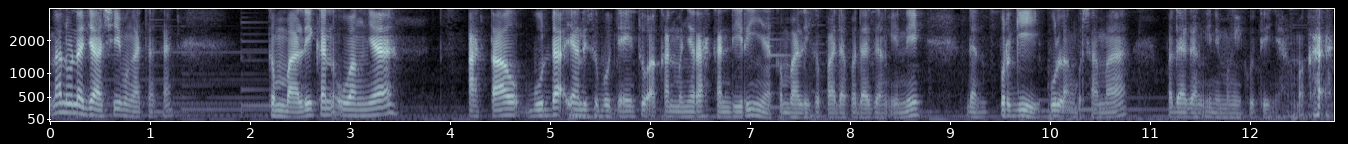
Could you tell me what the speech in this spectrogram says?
Lalu Najasyi mengatakan, "Kembalikan uangnya atau budak yang disebutnya itu akan menyerahkan dirinya kembali kepada pedagang ini dan pergi pulang bersama pedagang ini mengikutinya. Maka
